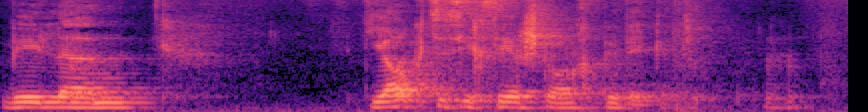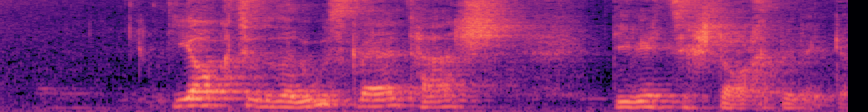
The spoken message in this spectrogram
weil ähm, die Aktien sich sehr stark bewegen. Mhm. Die Aktie, die du dann ausgewählt hast, die wird sich stark bewegen.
